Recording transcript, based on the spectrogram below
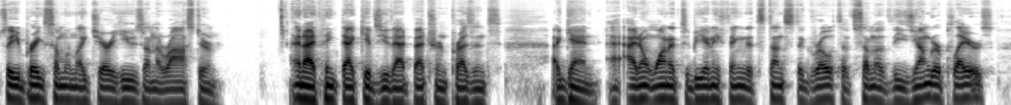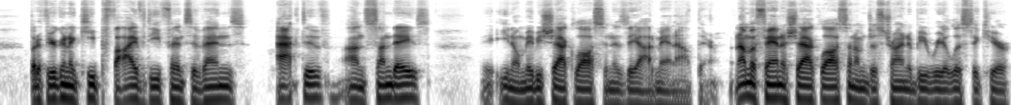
So you bring someone like Jerry Hughes on the roster, and I think that gives you that veteran presence. Again, I don't want it to be anything that stunts the growth of some of these younger players, but if you're going to keep five defensive ends active on Sundays, you know, maybe Shaq Lawson is the odd man out there. And I'm a fan of Shaq Lawson. I'm just trying to be realistic here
